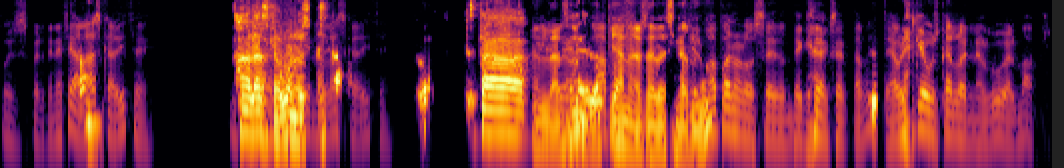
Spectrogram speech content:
Pues pertenece a Alaska, dice. Alaska, bueno. En Alaska, dice. Está en las Aleutianas debe ser, El ¿no? mapa no lo sé dónde queda exactamente. Habría que buscarlo en el Google Maps.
